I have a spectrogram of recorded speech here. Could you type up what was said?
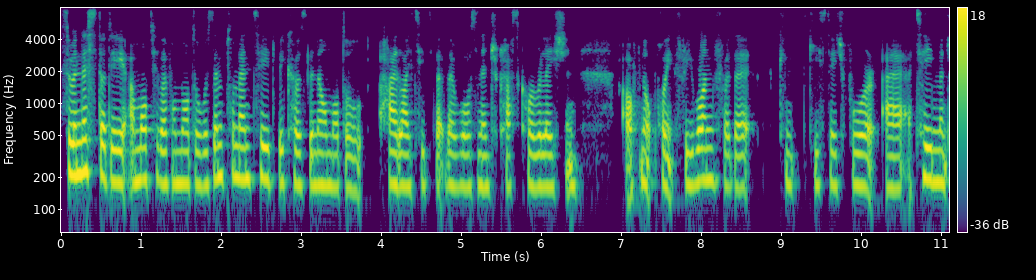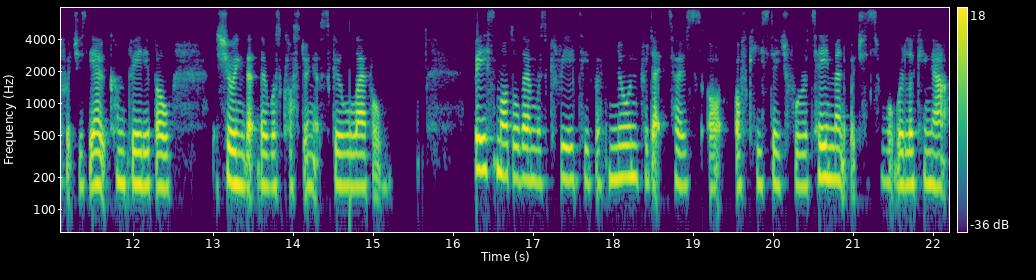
So in this study, a multi-level model was implemented because the null model highlighted that there was an inter-class correlation of 0.31 for the key stage four uh, attainment, which is the outcome variable, showing that there was clustering at school level base model then was created with known predictors of, of, key stage four attainment, which is what we're looking at,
